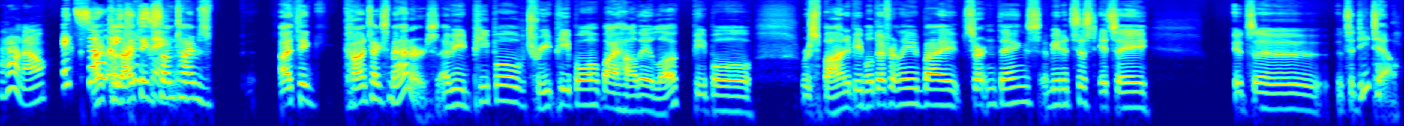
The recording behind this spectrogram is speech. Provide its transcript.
I don't know. it's so Because I think interesting. sometimes, I think context matters. I mean, people treat people by how they look. People respond to people differently by certain things. I mean, it's just, it's a, it's a, it's a detail.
